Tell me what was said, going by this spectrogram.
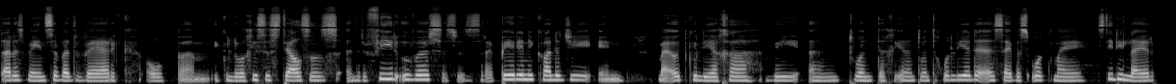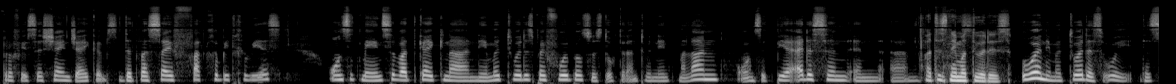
Daar is mense wat werk op um, ekologiese stelsels in rivieroewers, soos riparian ecology en my oud kollega wie in 2021 oorlede is, hy was ook my studieleier professor Shane Jacobs. Dit was sy vakgebied geweest Ons het mense wat kyk na nematodes byvoorbeeld soos Dr. Antoinette Malan, ons het Pierre Addison en ehm um, Wat is nematodes? O, nematodes, oei, dis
